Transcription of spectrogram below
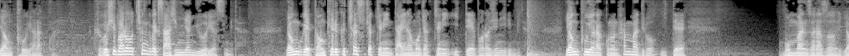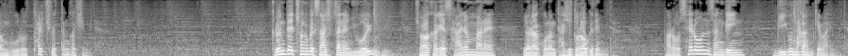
영프 연합군. 그것이 바로 1940년 6월이었습니다. 영국의 덩케르크 철수 작전인 다이나모 작전이 이때 벌어진 일입니다. 영프 연합군은 한마디로 이때 몸만 살아서 영국으로 탈출했던 것입니다. 그런데 1944년 6월 6일, 정확하게 4년 만에 연합군은 다시 돌아오게 됩니다. 바로 새로운 상대인 미군과 함께 말입니다.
